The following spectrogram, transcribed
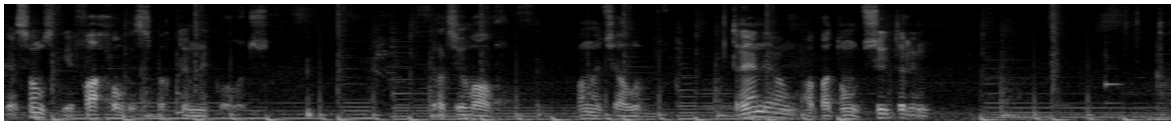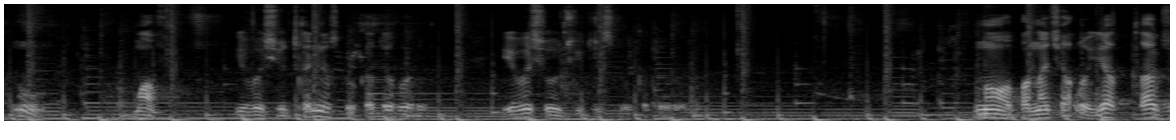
Херсонський фаховий спортивний коледж. Працював поначалу тренером, а потім вчителем. Ну, мав і вищу тренерську категорію, і вищу учительську категорію. Ну, а поначалу я також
